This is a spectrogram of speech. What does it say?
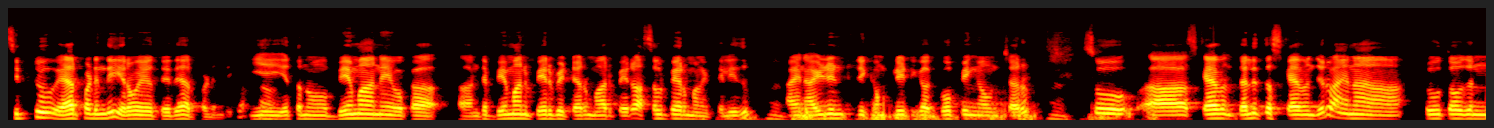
సిట్టు ఏర్పడింది ఇరవయో తేదీ ఏర్పడింది. ఈ. ఇతను భీమా అనే ఒక అంటే భీమా అని పేరు పెట్టారు మారు పేరు అసలు పేరు మనకు తెలియదు. ఆయన ఐడెంటిటీ కంప్లీట్గా గోప్యంగా ఉంచారు. సో ఆ స్కావెన్ దళిత స్కావెంజర్ ఆయన two thousand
